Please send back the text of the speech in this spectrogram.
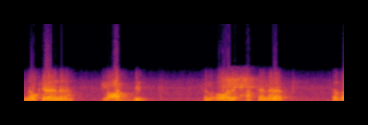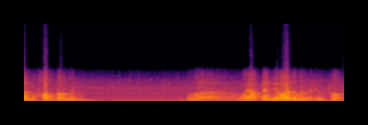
أنه كان يعدد في الغالب حسنات هذا المحذر منه و... ويعتبر هذا من الإنصاف.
